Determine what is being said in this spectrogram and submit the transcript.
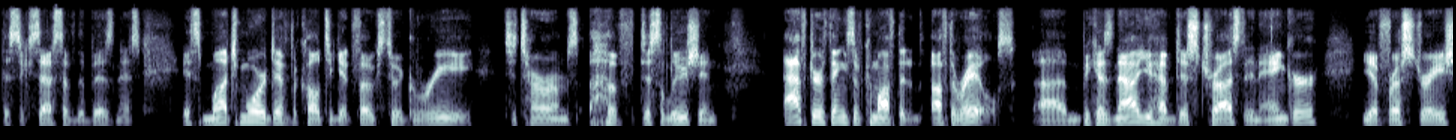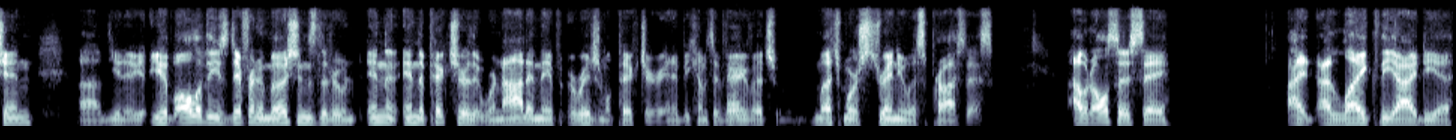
the success of the business. It's much more difficult to get folks to agree to terms of dissolution after things have come off the off the rails um, because now you have distrust and anger you have frustration um, you know you have all of these different emotions that are in the in the picture that were not in the original picture and it becomes a very much much more strenuous process i would also say I, I like the idea,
